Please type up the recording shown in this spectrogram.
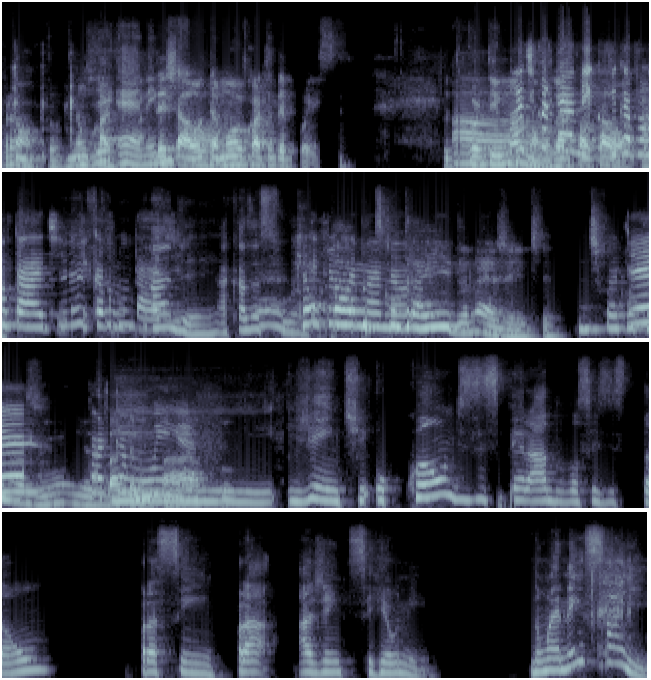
Pronto, não corta. É, Deixa a outra mão e corta depois. Eu ah, cortei uma pode mão, cortar, amigo, fica à vontade. É, fica à vontade. vontade. A casa é, é sua. Que é um papo descontraído, né, gente? A gente vai cortando é, as unhas, corta batendo unha. papo. E, gente, o quão desesperado vocês estão para assim, para a gente se reunir? Não é nem sair,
